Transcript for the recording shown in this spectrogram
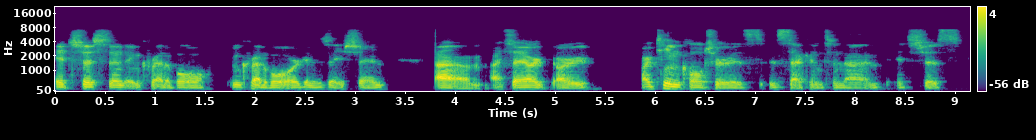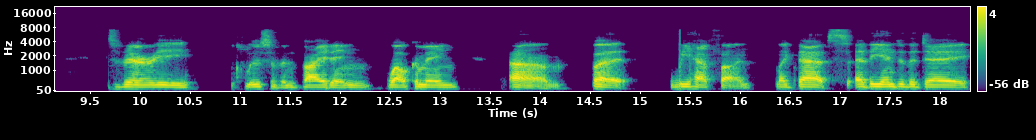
it's just an incredible, incredible organization. Um, I say our our our team culture is is second to none. It's just it's very inclusive, inviting, welcoming, um, but we have fun. Like that's at the end of the day,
